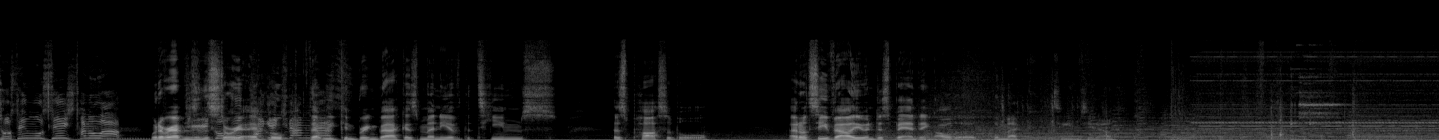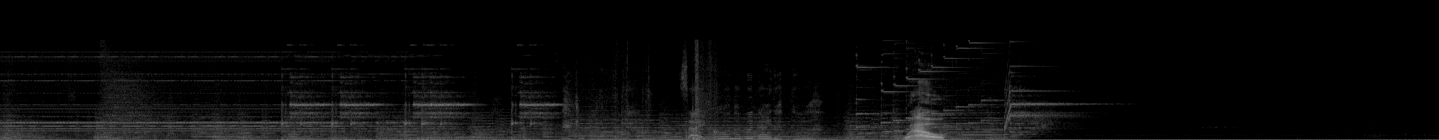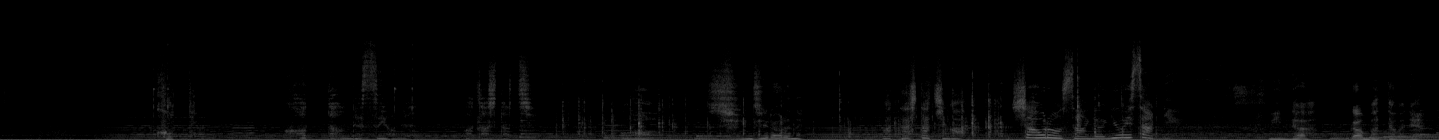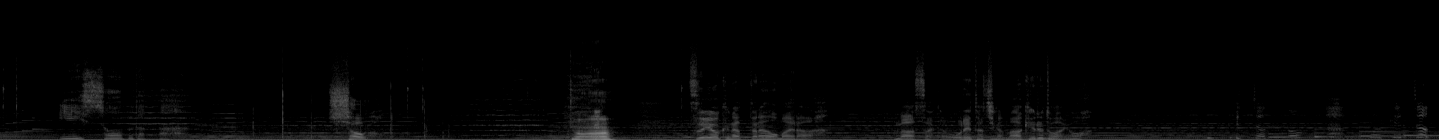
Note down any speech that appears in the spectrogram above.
whatever happens in the story, I hope that we can bring back as many of the teams as possible. I don't see value in disbanding all the, the mech teams, you know? Wow. さんやユイさんに。みんな頑張ったわね。いい勝負だった。シャオロ Aw. 強くなったなお前ら。まさか俺たちが負けるとはよ。負けちゃった。負けちゃっ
